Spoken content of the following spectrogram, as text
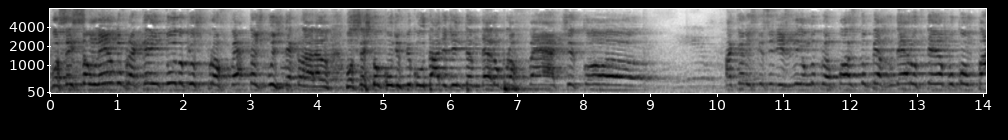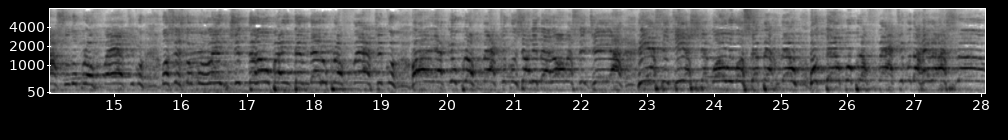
vocês são lendo para crer em tudo que os profetas vos declararam. Vocês estão com dificuldade de entender o profético. Aqueles que se desviam do propósito perderam o tempo, o compasso do profético. Vocês estão com lentidão para entender o profético. Olha que o profético já liberou esse dia, e esse dia chegou e você perdeu o tempo profético da revelação.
